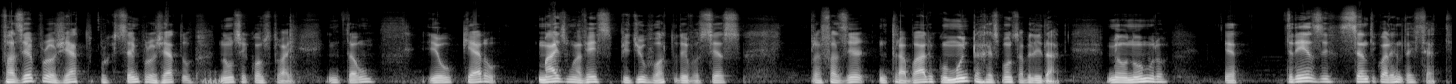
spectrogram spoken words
Fazer projeto, porque sem projeto não se constrói. Então, eu quero, mais uma vez, pedir o voto de vocês para fazer um trabalho com muita responsabilidade. Meu número 13147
